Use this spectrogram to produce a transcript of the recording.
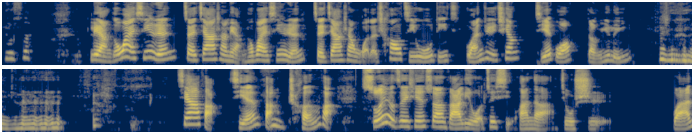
六四。两个外星人，再加上两个外星人，再加上我的超级无敌玩具枪，结果等于零。加法、减法、乘法，所有这些算法里，我最喜欢的就是玩。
